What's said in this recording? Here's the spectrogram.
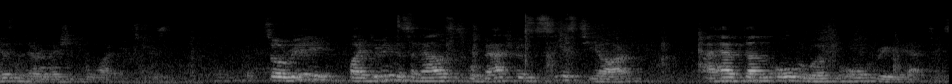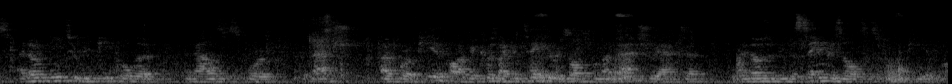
here's the derivation for why that's true. So really, by doing this analysis for batch versus CSTR, I have done all the work for all three reactors. I don't need to repeat all the analysis for the batch, uh, for a PFR because I can take the results from my batch reactor and those would be the same results as for the PFR.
